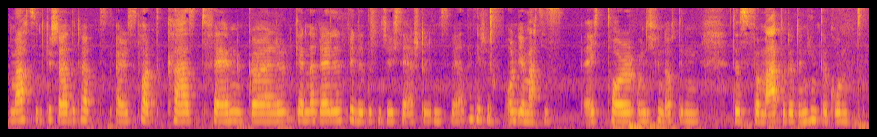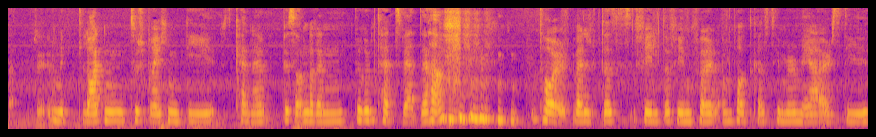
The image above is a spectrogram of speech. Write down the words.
macht und gestartet habt als Podcast-Fangirl. Generell finde ich das natürlich sehr erstrebenswert. Dankeschön. Und ihr macht es echt toll und ich finde auch den, das Format oder den Hintergrund mit Leuten zu sprechen, die keine besonderen Berühmtheitswerte haben. toll, weil das fehlt auf jeden Fall am Podcast-Himmel mehr als die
